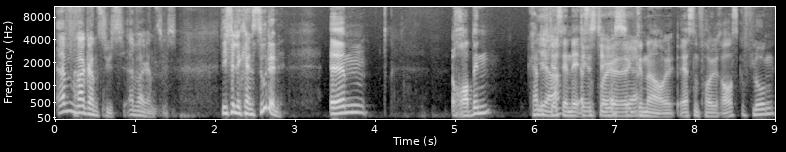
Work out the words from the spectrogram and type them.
Er war ganz süß, er war ganz süß. Wie viele kennst du denn? Ähm, Robin kannte Ja, ich, der ist ja in der ersten der Folge, erste, ja. genau, ersten Folge rausgeflogen.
